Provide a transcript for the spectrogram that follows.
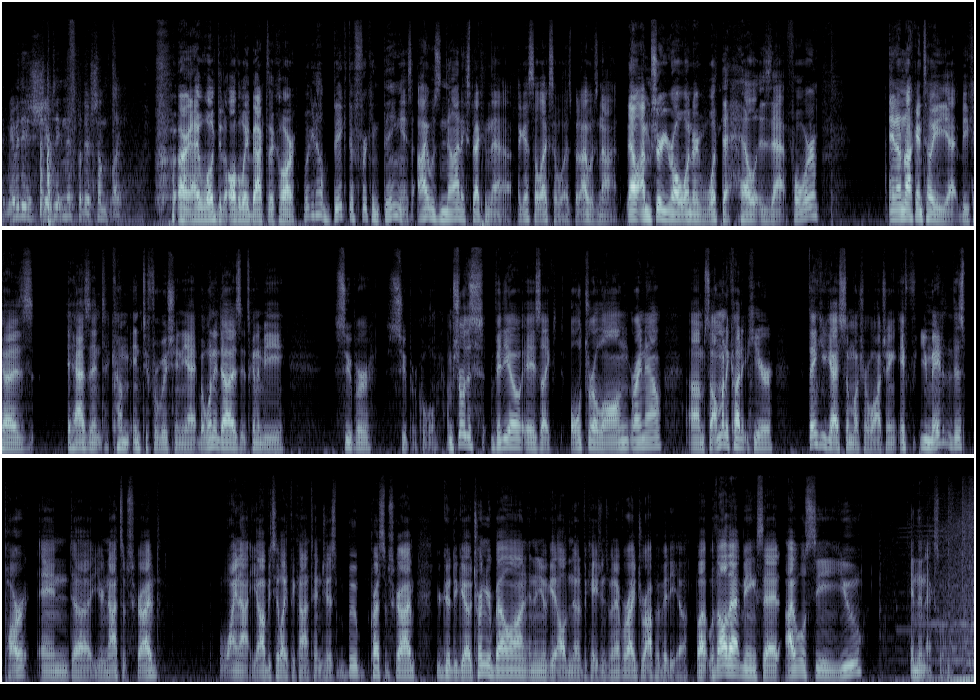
Like maybe they just shipped it in this, but there's some like. All right, I lugged it all the way back to the car. Look at how big the freaking thing is. I was not expecting that. I guess Alexa was, but I was not. Now I'm sure you're all wondering what the hell is that for, and I'm not gonna tell you yet because it hasn't come into fruition yet. But when it does, it's gonna be super super cool. I'm sure this video is like ultra long right now. Um, so I'm to cut it here. Thank you guys so much for watching. If you made it to this part and uh, you're not subscribed, why not? You obviously like the content. Just boop, press subscribe. You're good to go. Turn your bell on, and then you'll get all the notifications whenever I drop a video. But with all that being said, I will see you in the next one.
